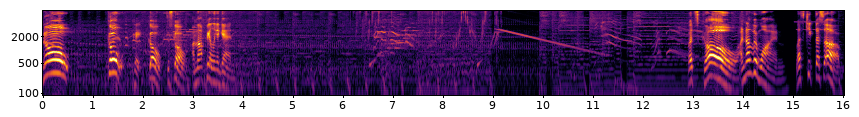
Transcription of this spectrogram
No! Go! Okay, go. Just go. I'm not failing again. Let's go! Another one! Let's keep this up.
